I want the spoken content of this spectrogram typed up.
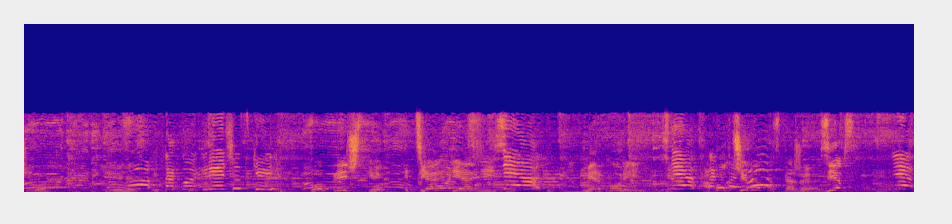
Чего? Бог такой греческий! Бог греческий? Ди- Дионисий. Нет! Меркурий. Нет! А такой бог чего ты скажи? Зевс? Нет!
